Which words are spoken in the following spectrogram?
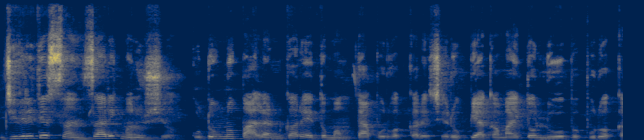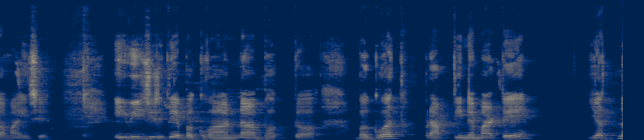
જેવી રીતે સંસારિક મનુષ્યો કુટુંબનું પાલન કરે તો મમતાપૂર્વક કરે છે. રૂપિયા કમાય તો લોભપૂર્વક કમાય છે. એવી જ રીતે ભગવાનના ભક્ત ભગવત પ્રાપ્તિને માટે યત્ન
